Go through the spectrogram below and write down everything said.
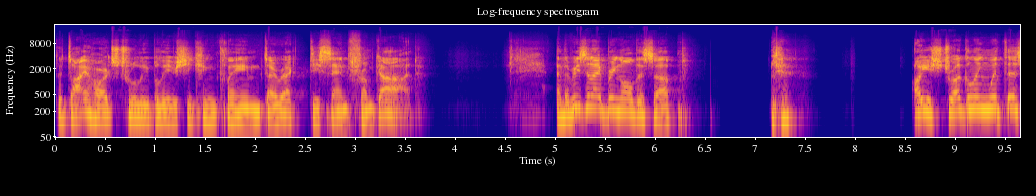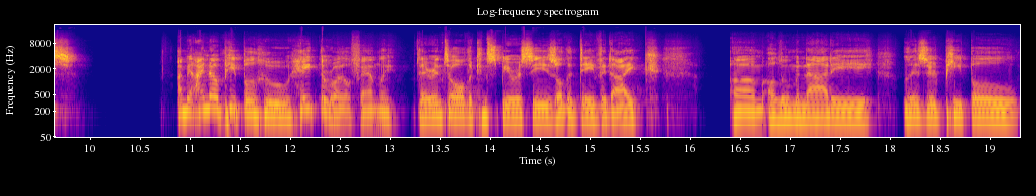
the diehards truly believe she can claim direct descent from God. And the reason I bring all this up, are you struggling with this? I mean, I know people who hate the royal family. They're into all the conspiracies, all the David Icke, um, Illuminati, lizard people,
